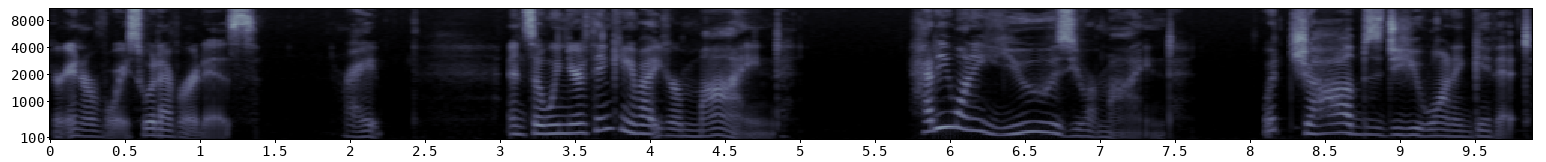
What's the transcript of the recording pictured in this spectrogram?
your inner voice, whatever it is, right? And so when you're thinking about your mind, how do you want to use your mind? What jobs do you want to give it?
